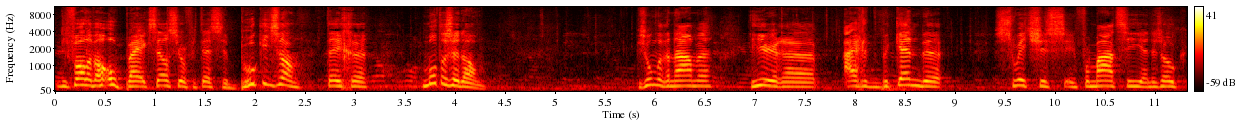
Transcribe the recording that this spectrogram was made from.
die vallen wel op bij Excelsior Vitesse. Broekizan tegen Motterzedan. Bijzondere namen. Hier eh, eigenlijk de bekende switches in formatie en dus ook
